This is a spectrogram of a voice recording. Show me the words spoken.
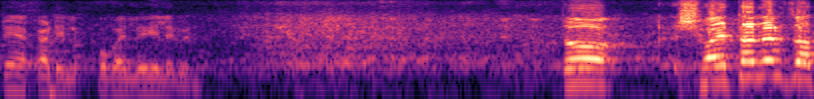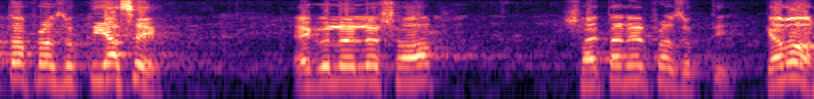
টেঁয়া কাটিলে কোবাই লই নেবেন তো শয়তানের যত প্রযুক্তি আছে, এগুলো হলো সব শয়তানের প্রযুক্তি। কেমন?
